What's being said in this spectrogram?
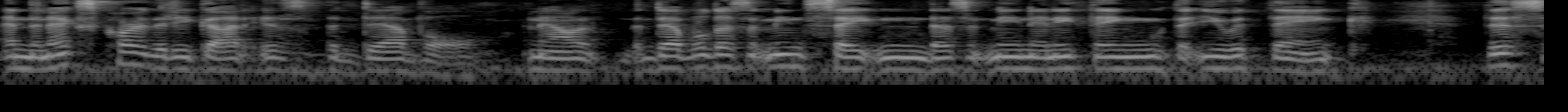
And the next card that he got is the devil. Now, the devil doesn't mean Satan, doesn't mean anything that you would think. This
